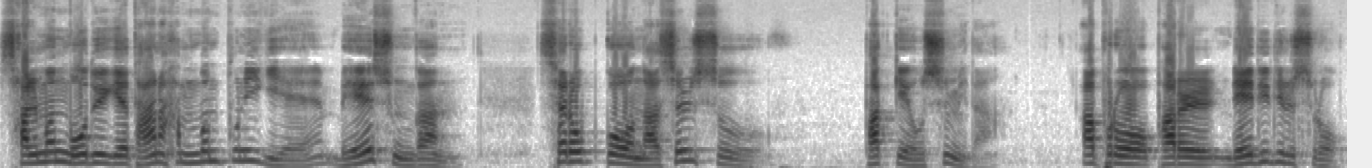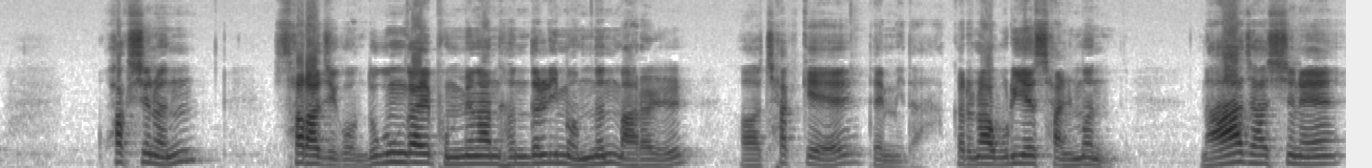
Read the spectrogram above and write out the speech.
삶은 모두에게 단 한 번뿐이기에 매 순간 새롭고 낯설 수 밖에 없습니다. 앞으로 발을 내디딜수록 확신은 사라지고 누군가의 분명한 흔들림 없는 말을 어, 찾게 됩니다. 그러나 우리의 삶은 나 자신의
